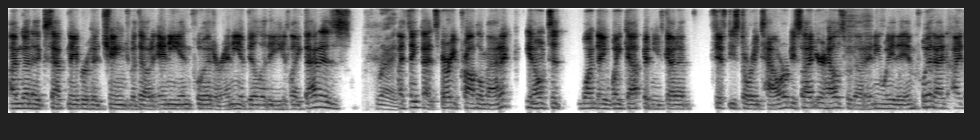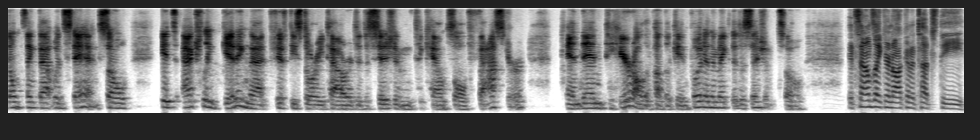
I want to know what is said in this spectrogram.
I'm going to accept neighborhood change without any input or any ability. Like that is, right. I think that's very problematic. You know, to one day wake up and you've got to 50 story tower beside your house without any way to input, I, I don't think that would stand. So it's actually getting that 50 story tower to decision to council faster and then to hear all the public input and then make the decision. So It sounds like you're not going to touch the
